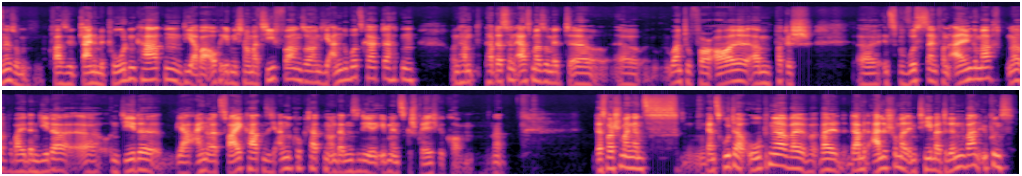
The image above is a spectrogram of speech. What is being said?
Ne, so quasi kleine Methodenkarten, die aber auch eben nicht normativ waren, sondern die Angebotscharakter hatten und habe hab das dann erstmal so mit äh, äh, One to For All ähm, praktisch äh, ins Bewusstsein von allen gemacht, ne? wobei dann jeder äh, und jede ja ein oder zwei Karten sich angeguckt hatten und dann sind die eben ins Gespräch gekommen. Ne? Das war schon mal ein ganz, ganz guter Opener, weil, weil damit alle schon mal im Thema drin waren. Übrigens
